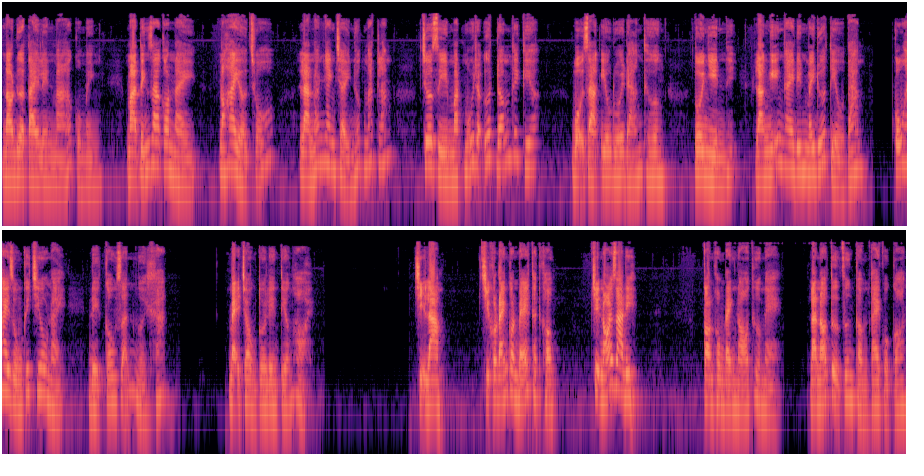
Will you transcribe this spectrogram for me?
Nó đưa tay lên má của mình. Mà tính ra con này, nó hay ở chỗ là nó nhanh chảy nước mắt lắm. Chưa gì mặt mũi đã ướt đẫm thế kia. Bộ dạng yếu đuối đáng thương. Tôi nhìn là nghĩ ngay đến mấy đứa tiểu tam. Cũng hay dùng cái chiêu này để câu dẫn người khác. Mẹ chồng tôi lên tiếng hỏi. Chị làm, chị có đánh con bé thật không? Chị nói ra đi. Con không đánh nó thưa mẹ. Là nó tự dưng cầm tay của con,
